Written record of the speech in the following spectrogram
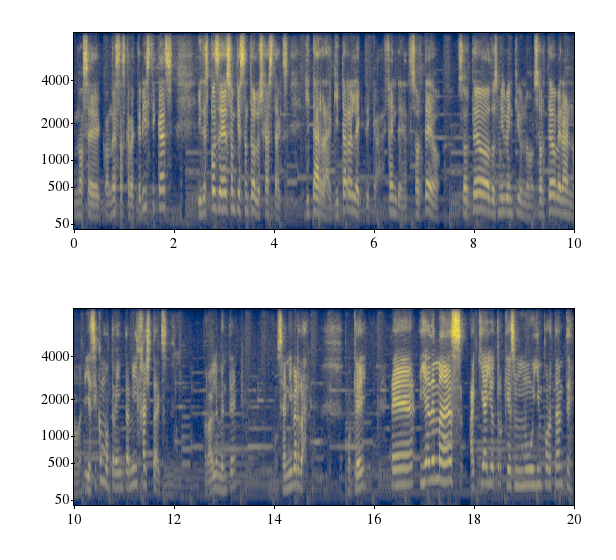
no sé, con estas características. Y después de eso empiezan todos los hashtags. Guitarra, guitarra eléctrica, Fender, sorteo, sorteo 2021, sorteo verano. Y así como 30 mil hashtags. Probablemente no sea ni verdad. ¿Ok? Eh, y además, aquí hay otro que es muy importante.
